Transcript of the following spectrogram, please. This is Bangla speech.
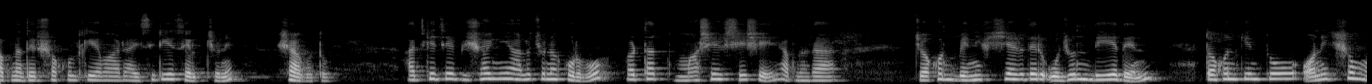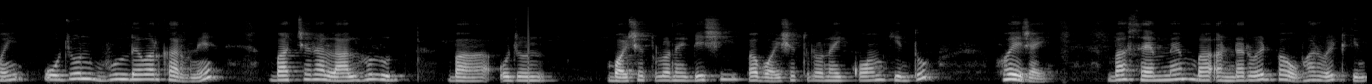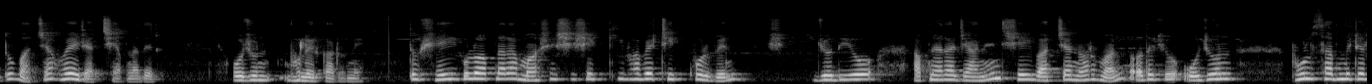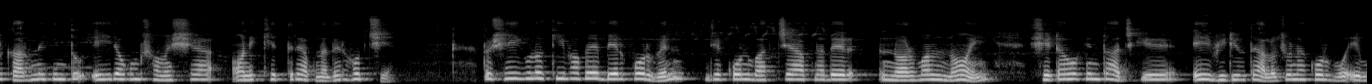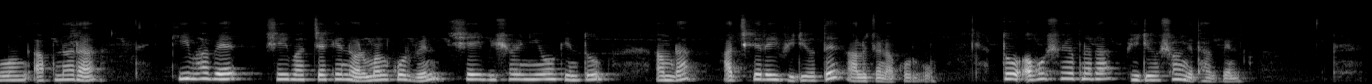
আপনাদের সকলকে আমার আইসিডিএস হেল্প জোনে স্বাগত। আজকে যে বিষয় নিয়ে আলোচনা করব, অর্থাৎ মাসের শেষে আপনারা যখন বেনিফিশিয়ারিদের ওজন দিয়ে দেন, তখন কিন্তু অনেক সময় ওজন ভুল দেওয়ার কারণে বাচ্চারা লাল হলুদ বা ওজন বয়সের তুলনায় বেশি বা বয়সের তুলনায় কম কিন্তু হয়ে যায় বা স্যাম ম্যাম বা আন্ডারওয়েট বা ওভারওয়েট কিন্তু বাচ্চা হয়ে যাচ্ছে আপনাদের। ওজন ভুলের কারণে। তো সেইগুলো আপনারা মাসের শেষে কীভাবে ঠিক করবেন? যদিও আপনারা জানেন সেই বাচ্চা নর্মাল অথচ ওজন ভুল সাবমিটের কারণে কিন্তু এই রকম সমস্যা অনেক ক্ষেত্রে আপনাদের হচ্ছে। তো সেইগুলো কীভাবে বের করবেন? যে কোন বাচ্চা আপনাদের নর্মাল নয়, সেটাও কিন্তু আজকে এই ভিডিওতে আলোচনা করব এবং আপনারা কীভাবে সেই বাচ্চাকে নর্মাল করবেন, সেই বিষয় নিয়েও কিন্তু আমরা আজকের এই ভিডিওতে আলোচনা করব। তো অবশ্যই আপনারা ভিডিওর সঙ্গে থাকবেন।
